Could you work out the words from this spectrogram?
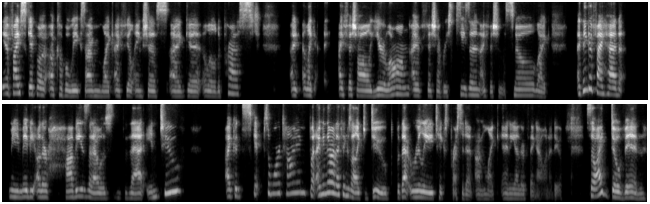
If I skip a, a couple weeks, I'm like I feel anxious. I get a little depressed. I like I fish all year long. I fish every season. I fish in the snow. Like, I think if I had me maybe other hobbies that I was that into, I could skip some more time. But I mean, there are other things I like to do, but that really takes precedent on like any other thing I want to do. So I dove in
